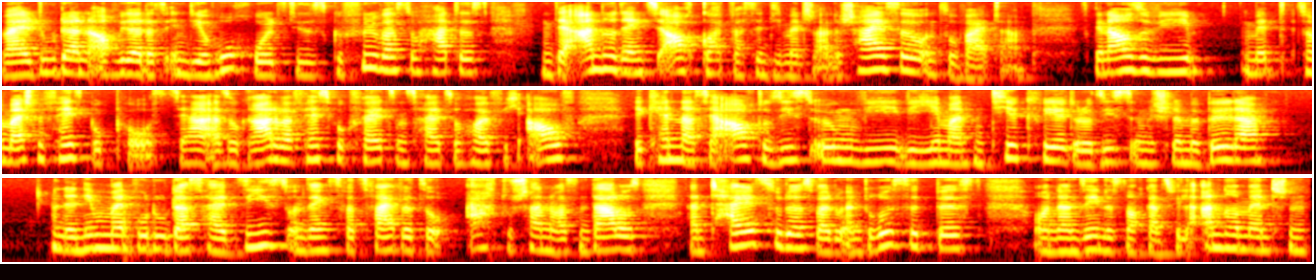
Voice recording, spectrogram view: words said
weil du dann auch wieder das in dir hochholst, dieses Gefühl, was du hattest. Und der andere denkt sich auch, Gott, was sind die Menschen alle scheiße und so weiter. Das ist genauso wie mit zum Beispiel Facebook-Posts. Ja, also gerade bei Facebook fällt es uns halt so häufig auf. Wir kennen das ja auch. Du siehst irgendwie, wie jemand ein Tier quält oder siehst irgendwie schlimme Bilder und in dem Moment, wo du das halt siehst und denkst verzweifelt so, ach du Schande, was ist denn da los? Dann teilst du das, weil du entrüstet bist und dann sehen das noch ganz viele andere Menschen.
